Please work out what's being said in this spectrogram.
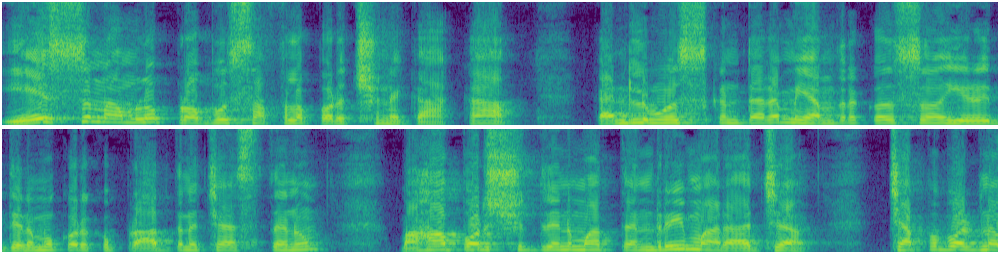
ఏసునాంలో ప్రభు సఫలపరచును గాక. కండ్లు మూసుకుంటారా? మీ అందరి కోసం ఈ దినము కొరకు ప్రార్థన చేస్తాను. మహాపరిశుద్ధులైన మా తండ్రి మా రాజా చెప్పబడిన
